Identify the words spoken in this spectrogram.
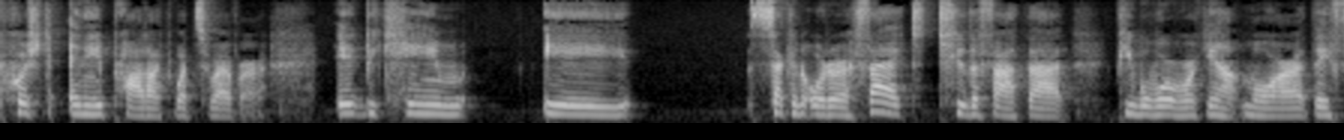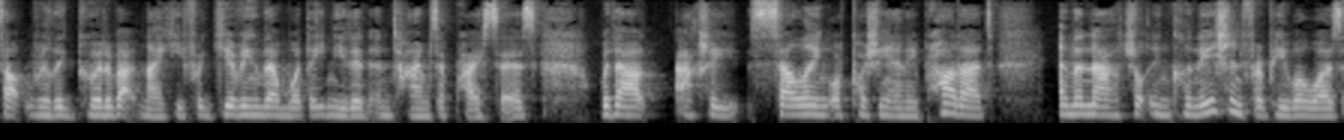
pushed any product whatsoever. It became a second order effect to the fact that people were working out more. They felt really good about Nike for giving them what they needed in times of crisis without actually selling or pushing any product. And the natural inclination for people was,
